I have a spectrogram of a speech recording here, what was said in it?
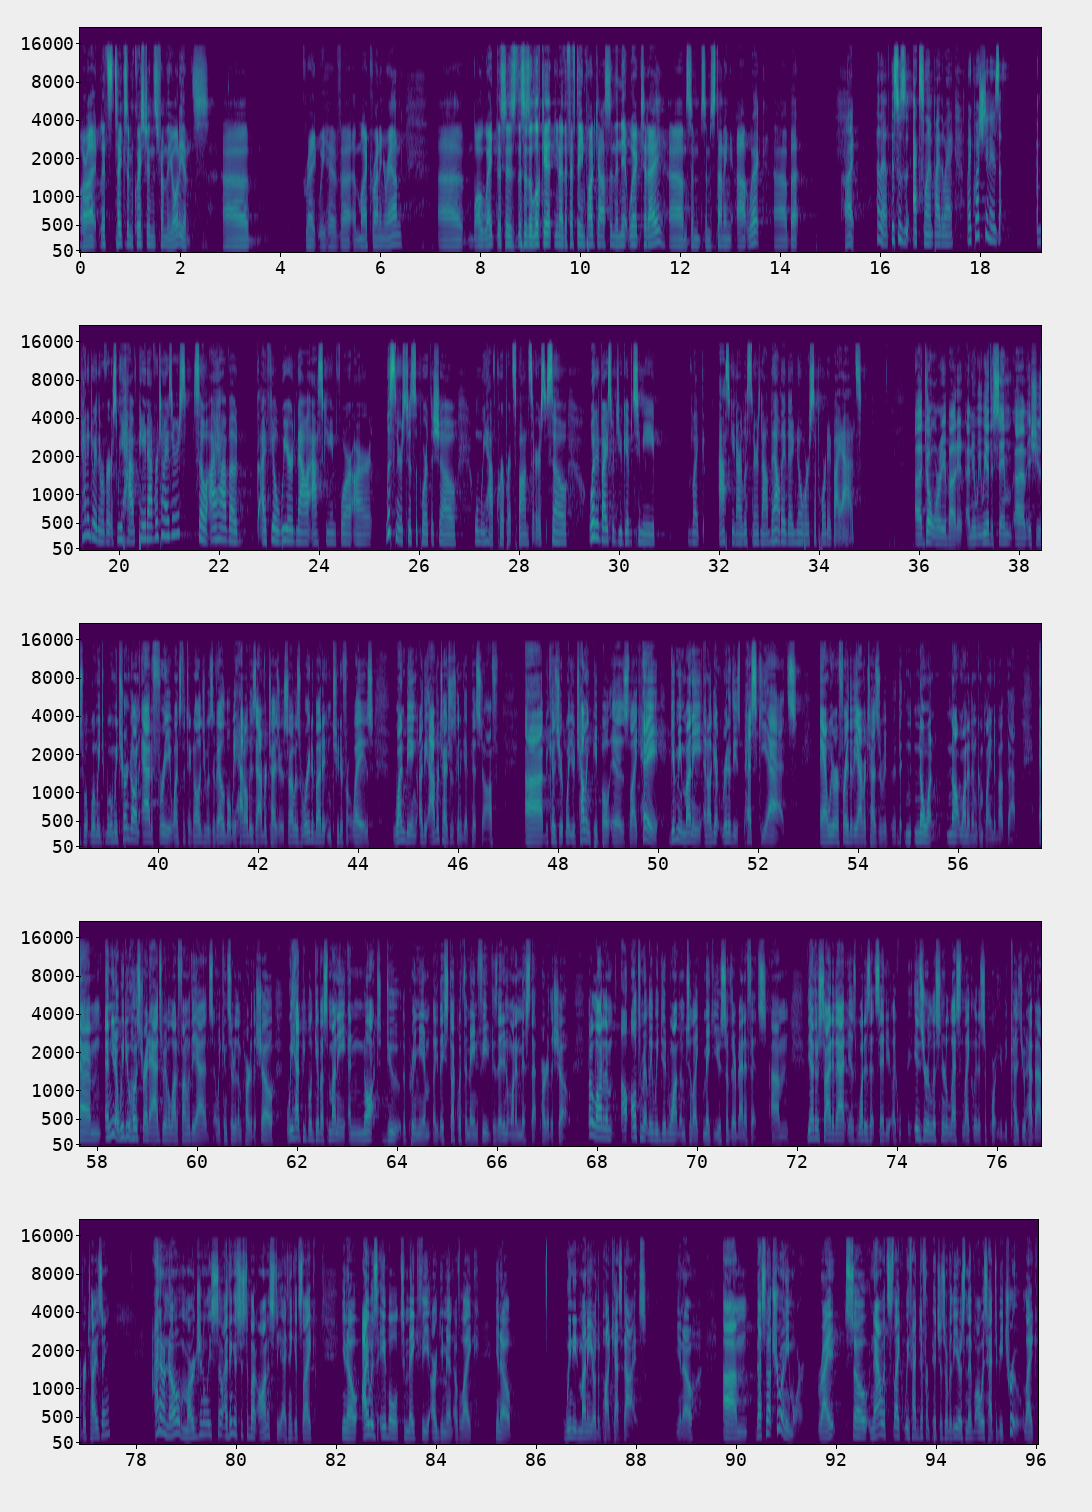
All right, let's take some questions from the audience. Uh, Great. We have uh, a mic running around. Uh, while we wait, this is this is a look at you know the 15 podcasts in the network today. Um, some some stunning artwork. Uh, but hi. Hello. This was excellent, by the way. My question is, I'm kind of doing the reverse. We have paid advertisers, so I have a. I feel weird now asking for our listeners to support the show when we have corporate sponsors. So, what advice would you give to me, like asking our listeners now, now they, they know we're supported by ads? Uh, don't worry about it. I mean, we, we had the same uh, issues when we, when we turned on ad free. Once the technology was available, we had all these advertisers. So I was worried about it in two different ways. One being, are the advertisers going to get pissed off? Uh, because you're, what you're telling people is like, hey, give me money and I'll get rid of these pesky ads. And we were afraid that the advertiser would. No one, not one of them, complained about that. Um, and you know, we do host-read ads. We have a lot of fun with the ads, and we consider them part of the show. We had people give us money and not do the premium. Like they stuck with the main feed because they didn't want to miss that part of the show. But a lot of them, ultimately, we did want them to like make use of their benefits. Um, the other side of that is, what does that say to you? Like, is your listener less likely to support you because you have advertising? I don't know, marginally so. I think it's just about honesty. I think it's like, you know, I was able to make the argument of like, you know, we need money or the podcast dies, you know? Um, that's not true anymore, right? So now it's like we've had different pitches over the years and they've always had to be true. Like,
